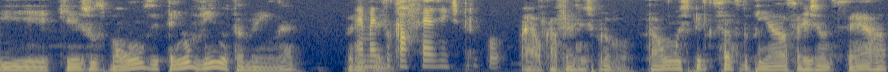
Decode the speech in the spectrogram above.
e queijos bons e tem o vinho também, né? Presente. É, mas o café a gente provou. É, o café a gente provou. Então, o Espírito Santo do Pinhal, essa região de Serra,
